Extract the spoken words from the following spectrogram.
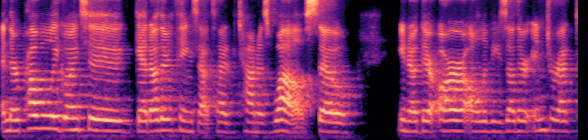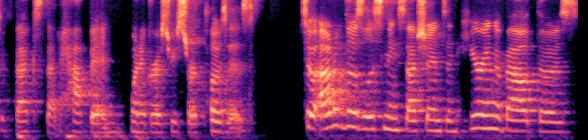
and they're probably going to get other things outside of town as well so you know there are all of these other indirect effects that happen when a grocery store closes so out of those listening sessions and hearing about those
